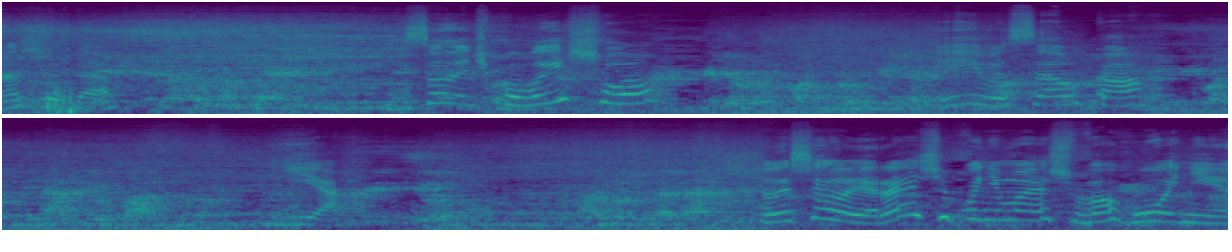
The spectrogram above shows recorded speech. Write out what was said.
на ЖД. Сонечко вийшло і веселка є. Лишила я речі, понімаєш, в вагоні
